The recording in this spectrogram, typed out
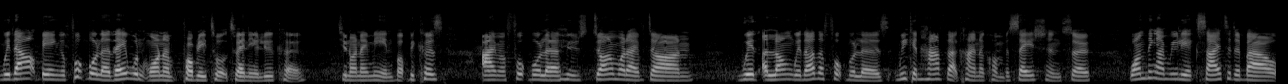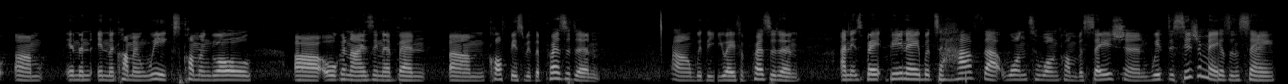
without being a footballer, they wouldn't want to probably talk to Eni Aluko. Do you know what I mean? But because I'm a footballer who's done what I've done, with along with other footballers, we can have that kind of conversation. So one thing I'm really excited about um, in the in the coming weeks, Common Goal uh, organizing an event, um, coffees with the president, uh, with the UEFA president, and it's being able to have that one-to-one conversation with decision makers and saying,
